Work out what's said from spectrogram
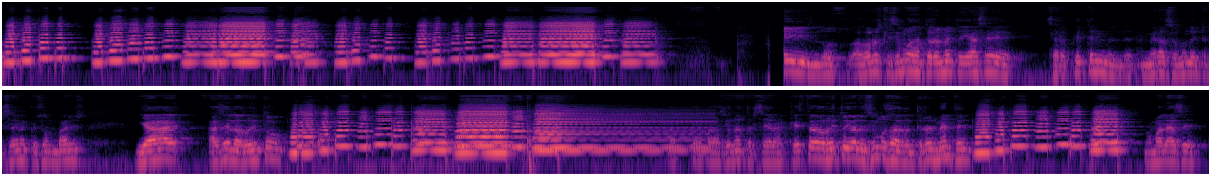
Saya. Los que hicimos anteriormente ya se, se repiten, el de primera, segunda y tercera, que son varios. Ya hace el adornito. A preparación a tercera. Que este adornito ya lo hicimos anteriormente. Nomás le hace.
